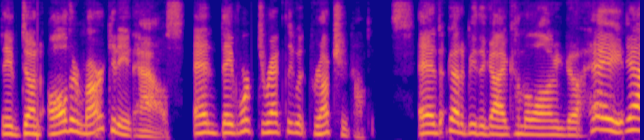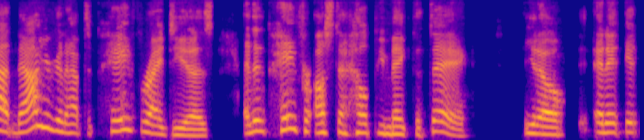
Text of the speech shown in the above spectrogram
They've done all their marketing in house and they've worked directly with production companies. And I've got to be the guy come along and go, Hey, yeah, now you're going to have to pay for ideas and then pay for us to help you make the thing, you know, and it, it,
